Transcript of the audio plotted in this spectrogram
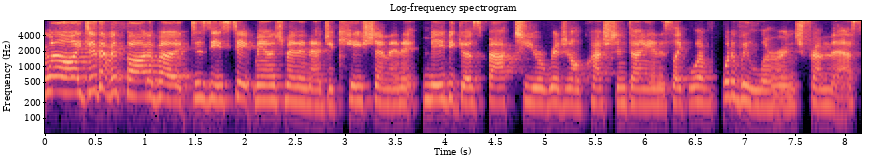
well i did have a thought about disease state management and education and it maybe goes back to your original question diane is like what, what have we learned from this?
